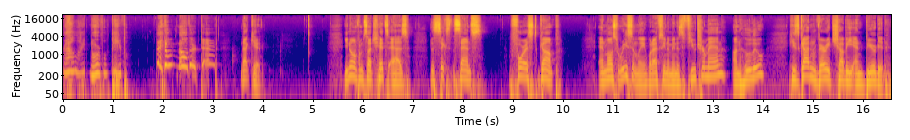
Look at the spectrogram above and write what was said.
around like normal people. They don't know they're dead. That kid. You know him from such hits as The Sixth Sense, Forrest Gump, and most recently, what I've seen him in is Future Man on Hulu. He's gotten very chubby and bearded.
